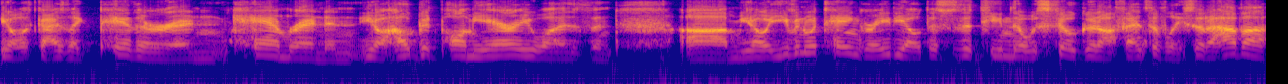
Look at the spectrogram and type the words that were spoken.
you know with guys like Pither and Cameron, and you know how good Palmieri was, and um, you know even with Tangradi out, this is a team that was still good offensively. So to have a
